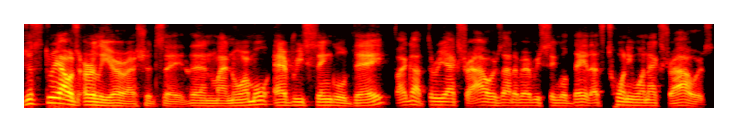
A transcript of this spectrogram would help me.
just three hours earlier, I should say, than my normal every single day, if I got three extra hours out of every single day, that's 21 extra hours.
